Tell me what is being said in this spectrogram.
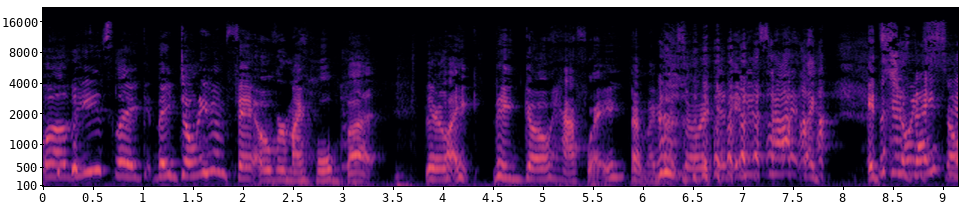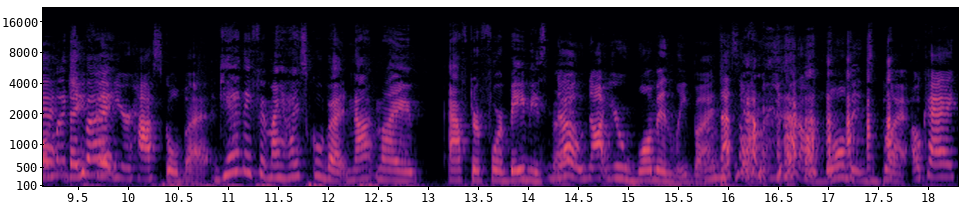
well, these like they don't even fit over my whole butt. They're like they go halfway up my butt. So and, and it's not like it's Because showing they so fit, much they butt. fit your high school butt. yeah, they fit my high school butt, not my after four babies butt. No, not your womanly butt. That's a, you got a woman's butt, okay?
